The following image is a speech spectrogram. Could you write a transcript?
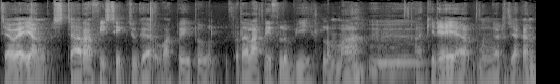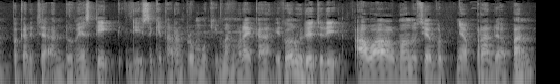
Cewek yang secara fisik juga waktu itu relatif lebih lemah, akhirnya ya mengerjakan pekerjaan domestik di sekitaran permukiman mereka. Itu kan udah jadi awal manusia punya peradaban,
